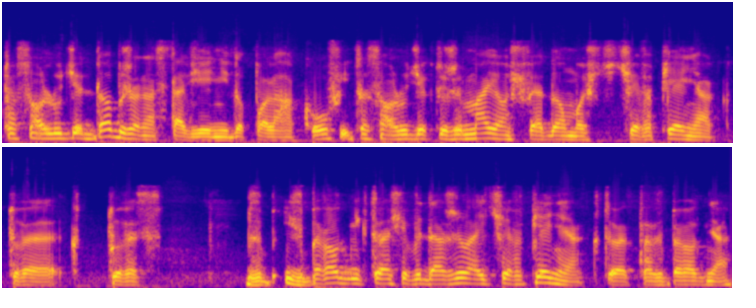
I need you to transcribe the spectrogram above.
To są ludzie dobrze nastawieni do Polaków i to są ludzie, którzy mają świadomość cierpienia, które, które i zbrodni, która się wydarzyła i cierpienia, które ta zbrodnia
